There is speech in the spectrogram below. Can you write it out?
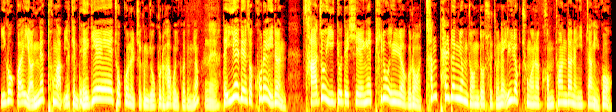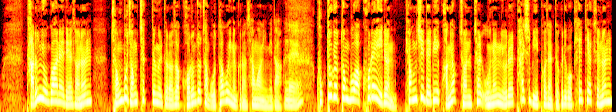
이것과의 연내 통합 이렇게 네 개의 조건을 지금 요구를 하고 있거든요. 네. 근데 이에 대해서 코레일은 4조 2교대 시행의 필요 인력으로 1,800명 정도 수준의 인력 충원을 검토한다는 입장이고 다른 요구안에 대해서는 정부 정책 등을 들어서 거론조차 못하고 있는 그런 상황입니다. 네. 국토교통부와 코레일은 평시 대비 광역 전철 운행률을 82% 그리고 KTX는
